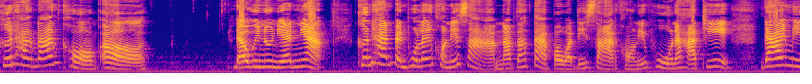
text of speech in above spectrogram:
คือทางด้านของเอ่อดาวินนูเนสเนี่ย ขึ้นแท่นเป็นผู้เล่นคนที่ 3 นับตั้งแต่ประวัติศาสตร์ของลิพูนะคะ ที่ได้มี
